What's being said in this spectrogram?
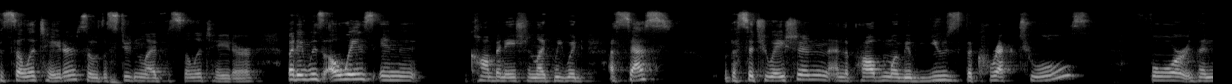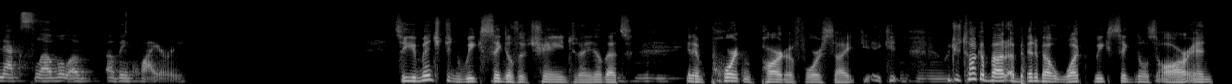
facilitator. So it was a hmm. student-led facilitator, but it was always in combination, like we would assess the situation and the problem when we use the correct tools for the next level of, of inquiry. So you mentioned weak signals of change, and I know that's mm-hmm. an important part of foresight. Could, mm-hmm. could, you talk about a bit about what weak signals are and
